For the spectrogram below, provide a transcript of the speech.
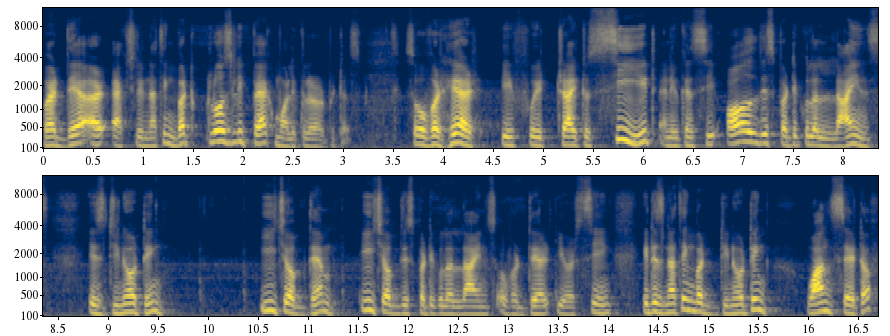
where they are actually nothing but closely packed molecular orbitals. So, over here if we try to see it and you can see all these particular lines is denoting each of them each of these particular lines over there you are seeing it is nothing but denoting one set of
